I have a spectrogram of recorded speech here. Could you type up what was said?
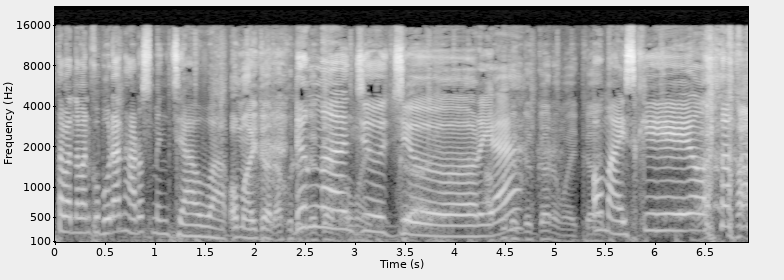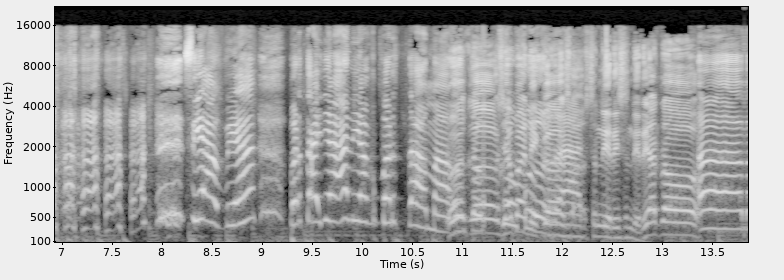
teman-teman kuburan harus menjawab Oh my god, aku dengan Oh my jujur God. ya. Aku oh my god. Oh my skill. Siap ya? Pertanyaan yang pertama Oh, untuk ke siapa nih? Ke kuburan. sendiri-sendiri atau Em,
